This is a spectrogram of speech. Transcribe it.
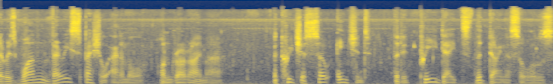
There is one very special animal on Roraima, a creature so ancient that it predates the dinosaurs.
